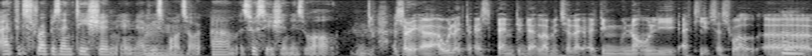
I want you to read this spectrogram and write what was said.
athletes representation in every sports or, um, association as well. Sorry, uh, I would like to extend to that lah. Macam like I think not only athletes as well. Uh,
